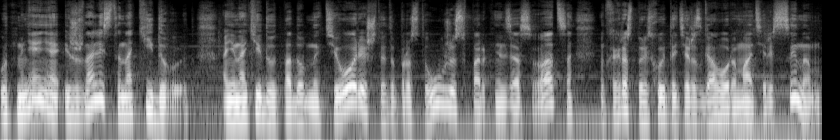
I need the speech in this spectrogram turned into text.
вот мнение, и журналисты накидывают. Они накидывают подобных теорий, что это просто ужас, в парк нельзя соваться. Вот как раз происходят эти разговоры матери с сыном,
